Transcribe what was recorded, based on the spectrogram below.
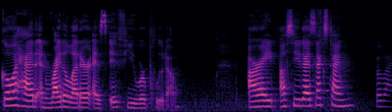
Go ahead and write a letter as if you were Pluto. All right, I'll see you guys next time. Bye-bye.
